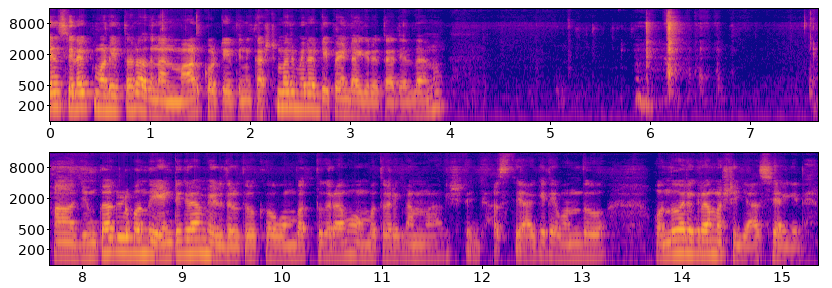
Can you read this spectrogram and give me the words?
ಏನು ಸೆಲೆಕ್ಟ್ ಮಾಡಿರ್ತಾರೋ ಅದು ನಾನು ಮಾಡಿಕೊಟ್ಟಿರ್ತೀನಿ. ಕಸ್ಟಮರ್ ಮೇಲೆ ಡಿಪೆಂಡ್ ಆಗಿರುತ್ತೆ ಅದೆಲ್ಲನೂ. ಜುಮ್ಕಾಗಳು ಬಂದು ಎಂಟು ಗ್ರಾಮ್ ಹೇಳಿದ್ರು. ತೂಕ ಒಂಬತ್ತು ಗ್ರಾಮ್, ಒಂಬತ್ತುವರೆ ಗ್ರಾಮ್ ಅಷ್ಟು ಜಾಸ್ತಿ ಆಗಿದೆ. ಒಂದು, ಒಂದೂವರೆ ಗ್ರಾಮ್ ಅಷ್ಟು ಜಾಸ್ತಿ ಆಗಿದೆ.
